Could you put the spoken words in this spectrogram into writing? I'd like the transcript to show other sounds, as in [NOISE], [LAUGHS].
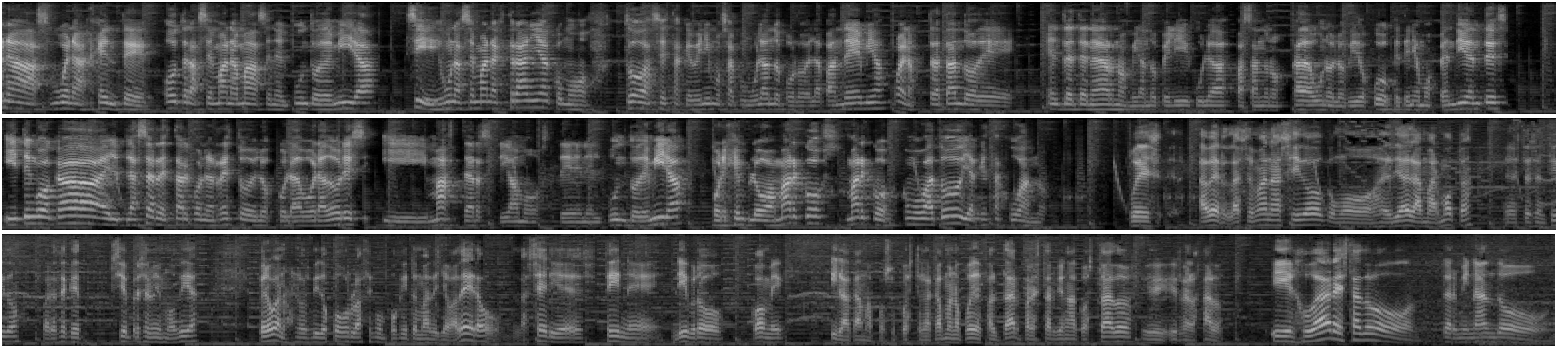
Buenas, buena gente. Otra semana más en el punto de mira. Sí, una semana extraña como todas estas que venimos acumulando por lo de la pandemia. Bueno, tratando de entretenernos, mirando películas, pasándonos cada uno de los videojuegos que teníamos pendientes. Y tengo acá el placer de estar con el resto de los colaboradores y masters, digamos, en el punto de mira. Por ejemplo, a Marcos. Marcos, ¿cómo va todo y a qué estás jugando? Pues, a ver, la semana ha sido como el día de la marmota, en este sentido. Parece que siempre es el mismo día. Pero bueno, los videojuegos lo hacen un poquito más de llevadero, las series, cine, libro, cómics y la cama, por supuesto. La cama no puede faltar para estar bien acostados y, y relajados. Y jugar he estado terminando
